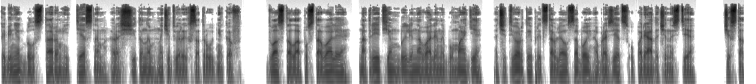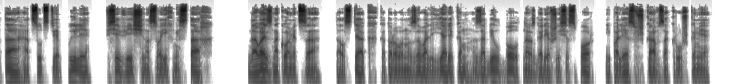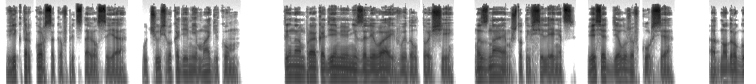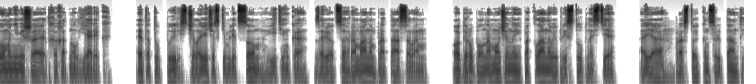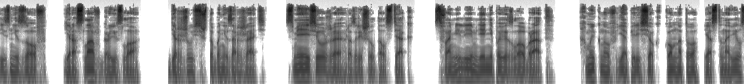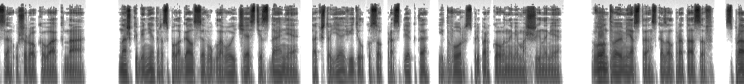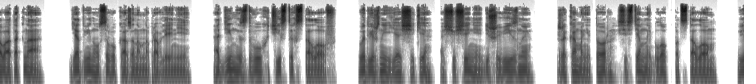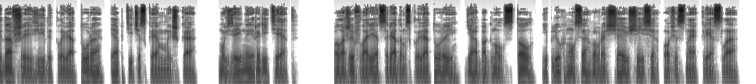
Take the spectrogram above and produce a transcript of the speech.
Кабинет был старым и тесным, рассчитанным на четверых сотрудников. Два стола пустовали, на третьем были навалены бумаги, а четвертый представлял собой образец упорядоченности. Чистота, отсутствие пыли, все вещи на своих местах. «Давай знакомиться. Толстяк, которого называли Яриком, забил болт на разгоревшийся спор и полез в шкаф за кружками. «Виктор Корсаков», — представился я, — «учусь в Академии Магикум». «Ты нам про Академию не заливай», — выдал Тощий. «Мы знаем, что ты вселенец. Весь отдел уже в курсе». «Одно другому не мешает», — хохотнул Ярик. Этот упырь с человеческим лицом, Витенька, зовется Романом Протасовым. Оперуполномоченный по клановой преступности. А я простой консультант из низов. Ярослав Грызло. Держусь, чтобы не заржать. «Смейся уже», — разрешил толстяк. «С фамилией мне не повезло, брат». Хмыкнув, я пересек комнату и остановился у широкого окна. Наш кабинет располагался в угловой части здания, так что я видел кусок проспекта и двор с припаркованными машинами. «Вон твое место», — сказал Протасов. «Справа от окна». Я двинулся в указанном направлении. Один из двух чистых столов. Выдвижные ящики, ощущение дешевизны, ЖК-монитор, системный блок под столом, видавшие виды клавиатура и оптическая мышка. Музейный раритет. Положив ларец рядом с клавиатурой, я обогнул стол и плюхнулся во вращающееся офисное кресло.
